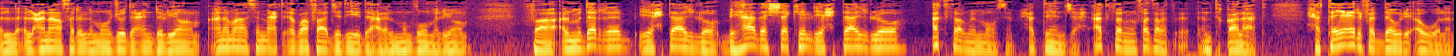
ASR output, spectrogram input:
العناصر اللي موجودة عنده اليوم؟ أنا ما سمعت إضافات جديدة على المنظومة اليوم فالمدرب يحتاج له بهذا الشكل يحتاج له أكثر من موسم حتى ينجح أكثر من فترة انتقالات حتى يعرف الدوري اولا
